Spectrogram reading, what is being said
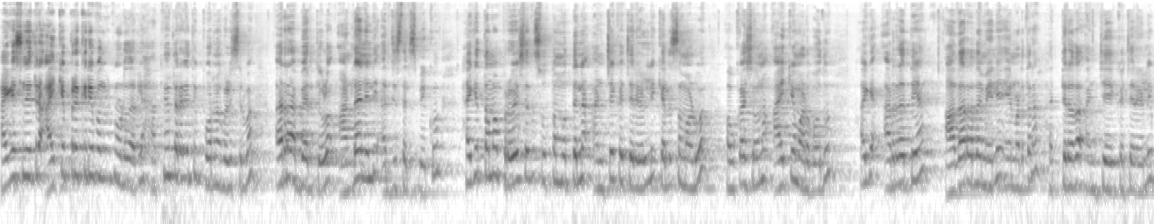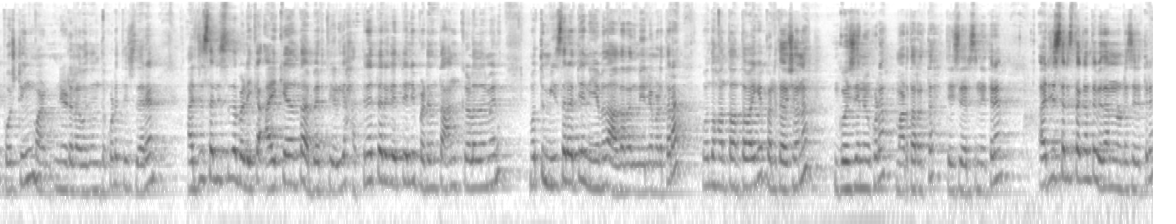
ಹಾಗೆ ಸ್ನೇಹಿತರೆ, ಆಯ್ಕೆ ಪ್ರಕ್ರಿಯೆ ಬಂದ್ಬಿಟ್ಟು ನೋಡೋದಾದ್ರೆ ಹತ್ತನೇ ತರಗತಿ ಪೂರ್ಣಗೊಳಿಸಿರುವ ಅರ್ಹ ಅಭ್ಯರ್ಥಿಗಳು ಆನ್ಲೈನಲ್ಲಿ ಅರ್ಜಿ ಸಲ್ಲಿಸಬೇಕು. ಹಾಗೆ ತಮ್ಮ ಪ್ರವೇಶದ ಸುತ್ತಮುತ್ತಲಿನ ಅಂಚೆ ಕಚೇರಿಗಳಲ್ಲಿ ಕೆಲಸ ಮಾಡುವ ಅವಕಾಶವನ್ನು ಆಯ್ಕೆ ಮಾಡಬಹುದು. ಹಾಗೆ ಅರ್ಹತೆಯ ಆಧಾರದ ಮೇಲೆ ಏನು ಮಾಡ್ತಾರೆ? ಹತ್ತಿರದ ಅಂಚೆ ಕಚೇರಿಯಲ್ಲಿ ಪೋಸ್ಟಿಂಗ್ ಮಾಡಿ ನೀಡಲಾಗುವುದು ಅಂತ ಕೂಡ ತಿಳಿಸಿದ್ದಾರೆ. ಅರ್ಜಿ ಸಲ್ಲಿಸಿದ ಬಳಿಕ ಆಯ್ಕೆಯಾದಂಥ ಅಭ್ಯರ್ಥಿಗಳಿಗೆ ಹತ್ತನೇ ತರಗತಿಯಲ್ಲಿ ಪಡೆದಂಥ ಅಂಕಗಳ ಮೇಲೆ ಮತ್ತು ಮೀಸಲಾತಿಯ ನಿಯಮದ ಆಧಾರದ ಮೇಲೆ ಮಾಡ್ತಾರೆ? ಒಂದು ಹಂತ ಹಂತವಾಗಿ ಫಲಿತಾಂಶವನ್ನು ಘೋಷಣೆ ಕೂಡ ಮಾಡ್ತಾರಂತ ತಿಳಿಸಿದ್ದಾರೆ ಸ್ನೇಹಿತರೆ. ಅರ್ಜಿ ಸಲ್ಲಿಸ್ತಕ್ಕಂಥ ವಿಧಾನ ನೋಡಿ ಸ್ನೇಹಿತರೆ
